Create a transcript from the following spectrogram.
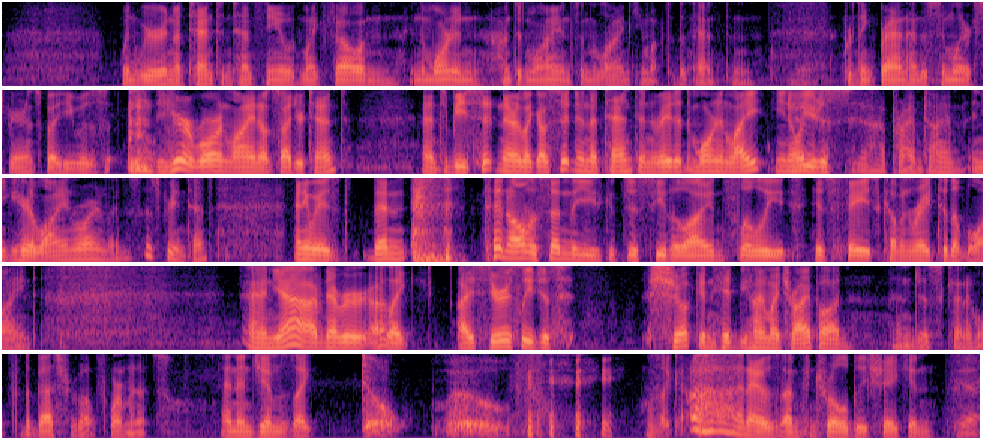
when we were in a tent in Tanzania with Mike Fell, and in the morning hunting lions, and the lion came up to the tent and. I think Brand had a similar experience, but he was to hear a roaring lion outside your tent, and to be sitting there like I was sitting in the tent and right at the morning light. You know, Yeah. you're just ah, prime time, and you can hear a lion roaring. Like, this, that's pretty intense. Anyways, then then all of a sudden you could just see the lion slowly, his face coming right to the blind. And yeah, I've never like I seriously just shook and hid behind my tripod and just kind of hoped for the best for about four minutes, and then Jim's like, "Don't move." I was like, ah, and I was uncontrollably shaken. Yeah.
